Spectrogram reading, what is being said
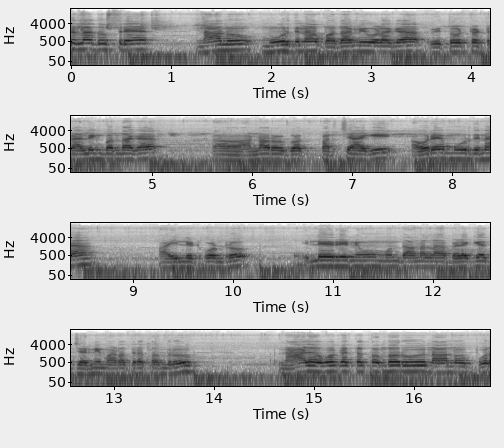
ನೋಡ್ರಲ್ಲ ದೋಸ್ತ್ರೆ, ನಾನು ಮೂರು ದಿನ ಬಾದಾಮಿ ಒಳಗೆ ವಿತೌಟ್ ಟ್ರಾವೆಲಿಂಗ್ ಬಂದಾಗ ಅಣ್ಣವರು ಗೊತ್ತು ಪರಿಚಯ ಆಗಿ ಅವರೇ ಮೂರು ದಿನ ಇಲ್ಲಿ ಇಟ್ಕೊಂಡ್ರು. ಇಲ್ಲೇ ಇರಿ ನೀವು, ಮುಂದೆ ಆಮೇಲೆ ಬೆಳಗ್ಗೆ ಜರ್ನಿ ಮಾಡತ್ರ ತಂದರು. ನಾಳೆ ಹೋಗತ್ತ ತಂದವರು ನಾನು ಪೂರ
